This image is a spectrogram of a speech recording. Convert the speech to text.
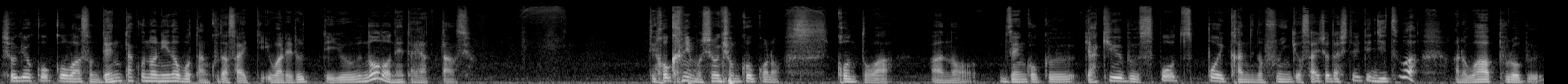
商業高校はその電卓の2のボタンくださいって言われるっていうののネタやったんですよ。で他にも商業高校のコントはあの全国野球部スポーツっぽい感じの雰囲気を最初出しておいて実はあのワープロ部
